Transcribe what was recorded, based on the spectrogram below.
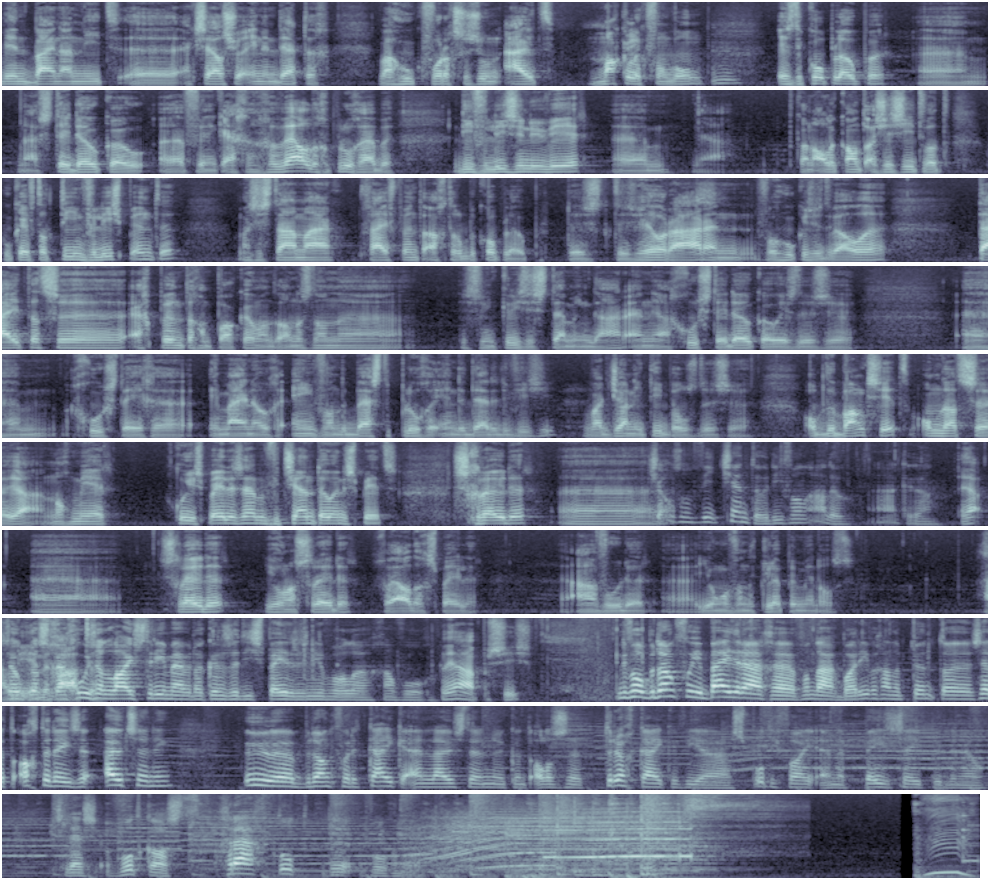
wint bijna niet. Excelsior 31, waar Hoek vorig seizoen uit makkelijk van won mm. is de koploper. Ehm nou, Stedoco vind ik echt een geweldige ploeg hebben. Die verliezen nu weer. Ehm, ja, het kan alle kanten. Als je ziet, wat, Hoek heeft al 10 verliespunten. Maar ze staan maar vijf punten achter op de koploper. Dus het is heel raar. En voor Hoek is het wel eh, tijd dat ze echt punten gaan pakken. Want anders dan, eh, is er een crisisstemming daar. En ja, Goes Stedoco is dus... ehm, Goes tegen, in mijn ogen, een van de beste ploegen in de derde divisie. Waar Gianni Tibels dus op de bank zit. Omdat ze ja, nog meer goede spelers hebben. Vicento in de spits. Schreuder. eh, Charles Vicento, die van ADO. Aan. ja, eh, Schreuder. Jonas Schreuder. Geweldige speler. Eh, aanvoerder. jongen van de club inmiddels. Dus ook als ze de bij Goes gaten. een livestream hebben, dan kunnen ze die spelers in ieder geval gaan volgen. Ja, precies. In ieder geval bedankt voor je bijdrage vandaag, Barry. We gaan een punt zetten achter deze uitzending. U bedankt voor het kijken en luisteren. U kunt alles terugkijken via Spotify en pcc.nl slash podcast. Graag tot de volgende week.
